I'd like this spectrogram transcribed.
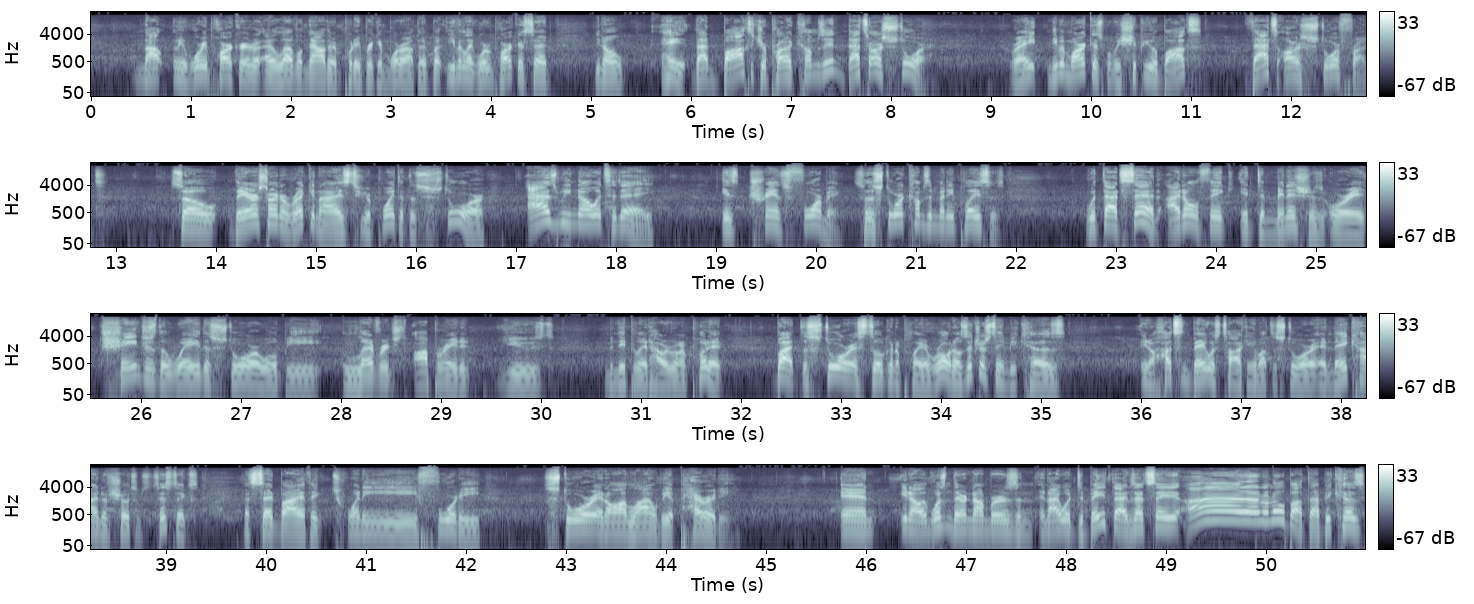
not I mean Warby Parker at a level now they're putting brick and mortar out there, but even like Warby Parker said, you know, hey, that box that your product comes in, that's our store, right? Neiman Marcus, when we ship you a box, that's our storefront. So they are starting to recognize, to your point, that the store, as we know it today, is transforming. So the store comes in many places. With that said, I don't think it diminishes or it changes the way the store will be leveraged, operated, used, manipulated, however you want to put it. But the store is still going to play a role. And it was interesting because, you know, Hudson Bay was talking about the store, and they kind of showed some statistics that said by I think 2040, store and online will be a parity. And you know, it wasn't their numbers, and, and I would debate that because I'd say I don't know about that because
